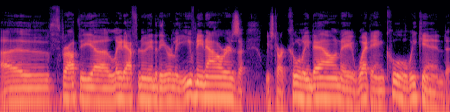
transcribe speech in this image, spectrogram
Uh, throughout the uh, late afternoon into the early evening hours, we start cooling down. A wet and cool weekend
